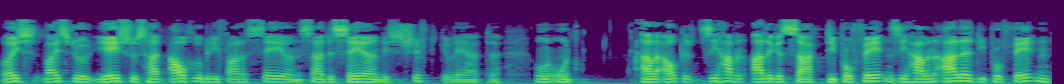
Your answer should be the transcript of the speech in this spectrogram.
Weißt, weißt du, Jesus hat auch über die Pharisäer und Sadduzäer und die Schriftgelehrten und, und alle auch, sie haben alle gesagt, die Propheten, sie haben alle die Propheten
